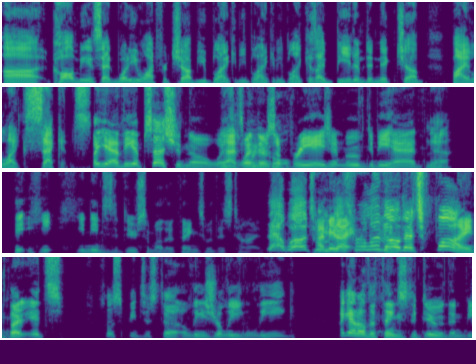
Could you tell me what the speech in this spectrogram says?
uh, called me and said, "What do you want for Chubb? You blankety blankety blank." Because I beat him to Nick Chubb by like seconds. But yeah, the obsession though, when, That's when there's cool. a free agent move to be had, Yeah. he, he he needs to do some other things with his time. Yeah, well, it's what I he mean, does I- for a living. No, that's fine, but it's supposed to be just a, a leisure league league. I got other things to do than be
